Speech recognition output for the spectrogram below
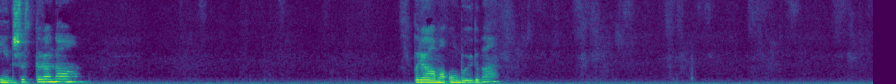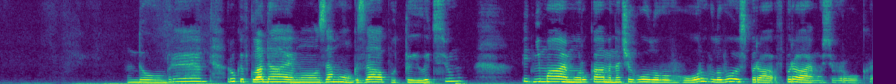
Інша сторона. Прямо обидва. Добре. Руки вкладаємо замок за потилицю. Піднімаємо руками, наче голову вгору, головою впираємось в руки.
